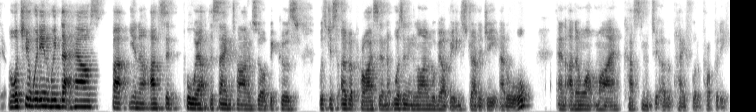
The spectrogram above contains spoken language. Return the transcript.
Yep. Fortunately, we didn't win that house, but you know, I said pull out at the same time as well because it was just overpriced and it wasn't in line with our bidding strategy at all. And I don't want my customer to overpay for the property.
